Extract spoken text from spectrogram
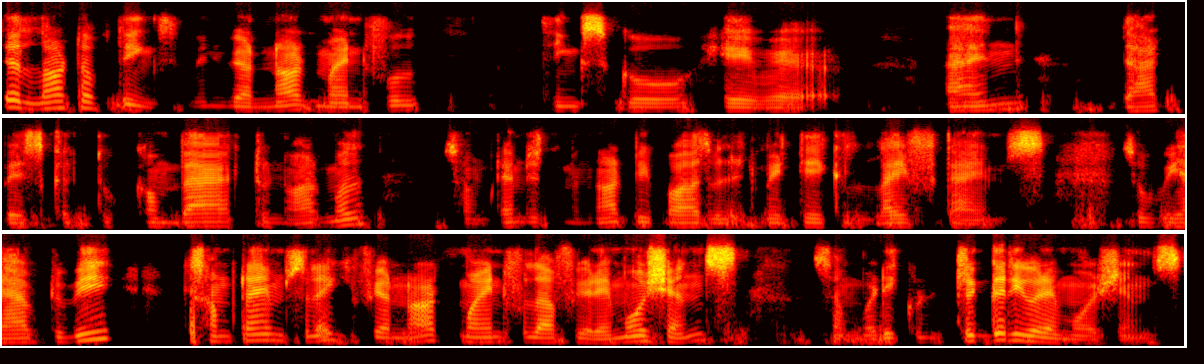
There are a lot of things. When we are not mindful things go haywire. And that basically to come back to normal sometimes it may not be possible it may take lifetimes. So we have to be sometimes like if you're not mindful of your emotions somebody could trigger your emotions.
